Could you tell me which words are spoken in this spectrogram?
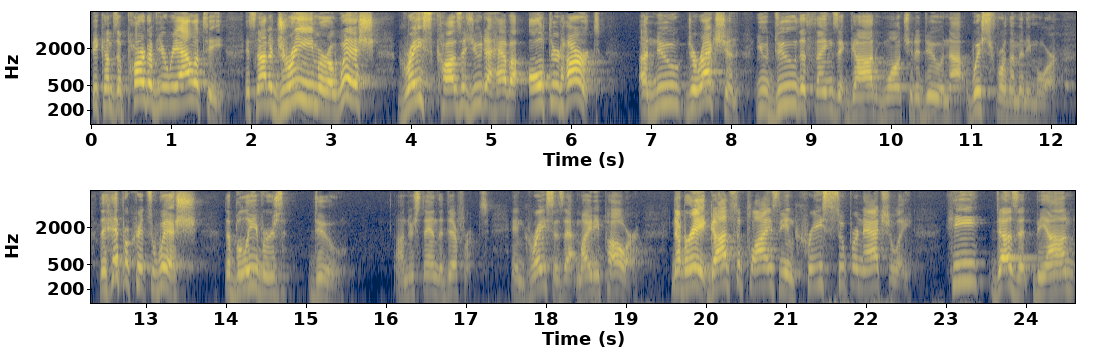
becomes a part of your reality. It's not a dream or a wish. Grace causes you to have an altered heart, a new direction. You do the things that God wants you to do and not wish for them anymore. The hypocrites wish, the believers do. Understand the difference. And grace is that mighty power. Number eight, God supplies the increase supernaturally. He does it beyond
